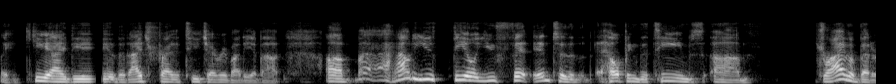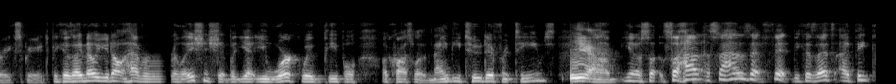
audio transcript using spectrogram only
like a key idea that I try to teach everybody about. Um, how do you feel you fit into the, helping the teams um, drive a better experience? Because I know you don't have a relationship, but yet you work with people across what 92 different teams. Yeah. Um, you know, so so how so how does that fit? Because that's I think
